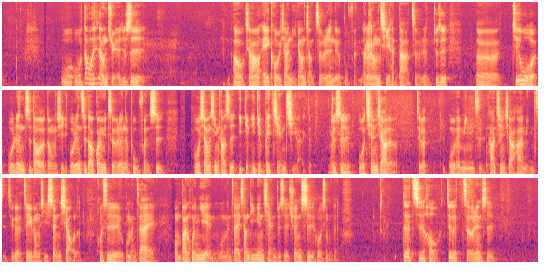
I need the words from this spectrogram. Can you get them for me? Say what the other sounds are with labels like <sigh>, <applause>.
我我倒会这样觉得，就是哦，想要 echo 一下你刚刚讲责任那个部分，要扛起很大的责任，就是呃，其实我我认知到的东西，我认知到关于责任的部分是，我相信它是一点一点被捡起来的，就是我签下了这个我的名字，他签下他的名字，这个这个东西生效了，或是我们在我们办婚宴，我们在上帝面前就是宣誓或什么的。这之后，这个责任是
